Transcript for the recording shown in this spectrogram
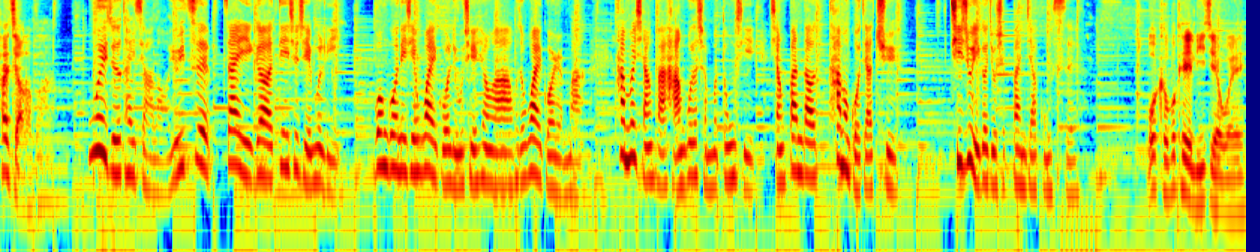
太假了吧！我也觉得太假了。有一次，在一个电视节目里，问过那些外国留学生啊，或者外国人嘛，他们想把韩国的什么东西想搬到他们国家去，其中一个就是搬家公司。我可不可以理解为，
